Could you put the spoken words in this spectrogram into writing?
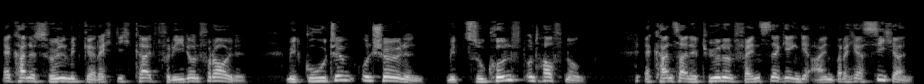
Er kann es füllen mit Gerechtigkeit, Friede und Freude, mit Gutem und Schönen, mit Zukunft und Hoffnung. Er kann seine Türen und Fenster gegen die Einbrecher sichern,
